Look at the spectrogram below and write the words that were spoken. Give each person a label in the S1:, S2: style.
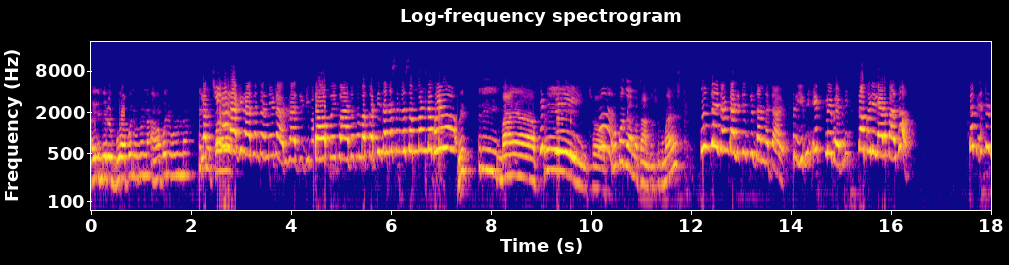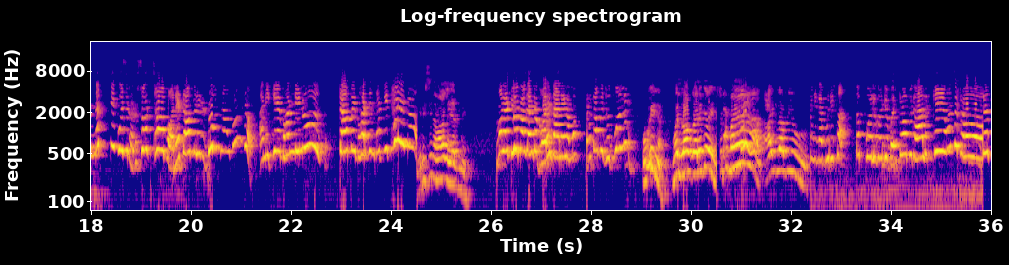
S1: अहिले मेरो बुवा पनि हुनुहुन्न आमा पनि हुनुहुन्न।
S2: त
S1: भित्री माया प्रेम छ। को पो जान्न चाहन्छ सुकुमाया
S2: कुन चाहिँ जनताले त्यस्तो जान्न चाह्यो? तर हिर्नी एक्लै भए पनि तपाईँले ल्याएर पाल्छ। तपाईँ यस्तो नत्ती क्वेसनहरू सोध्छ भने तपाईँले डोस लाउँछ नि त। अनि के भनिदिनुहोस्? तपाईँ भर्जिन छ कि छैन?
S1: ऋषि धमालाले हेर्ने।
S2: मलाई त्यो नजान्दा घरै जानेन म।
S1: होइन मैले लभ गरेकै होइन। सुकुमाया आई लभ यु
S2: निना बुढी सत्त पोल गइदियो भने तपाईँको हालत के हुन्छ त?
